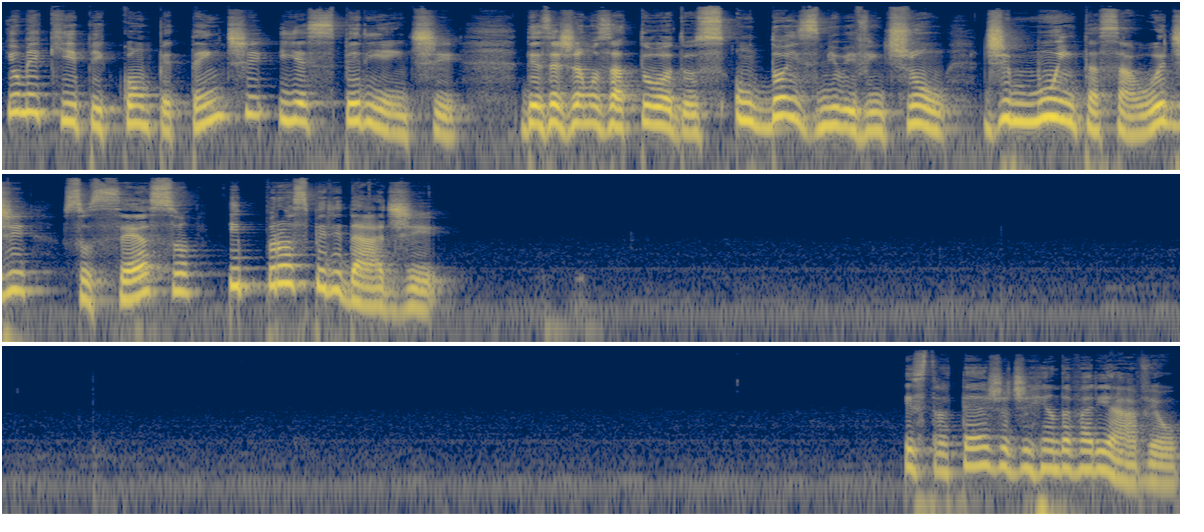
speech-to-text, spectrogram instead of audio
e uma equipe competente e experiente. Desejamos a todos um 2021 de muita saúde, sucesso e prosperidade. Estratégia de renda variável.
